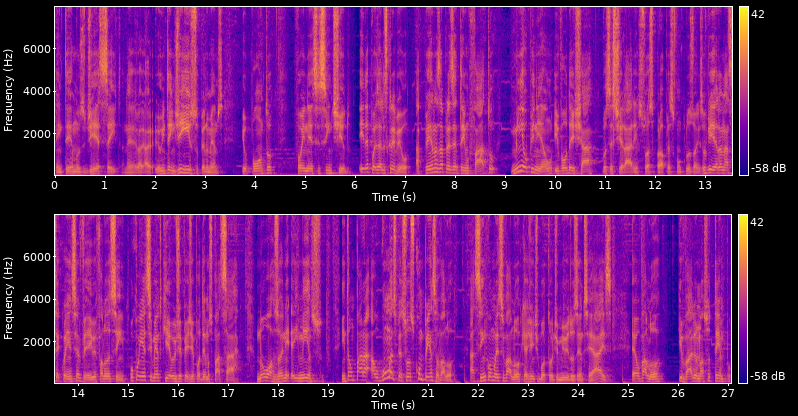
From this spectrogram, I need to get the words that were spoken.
em termos de receita, né? Eu entendi isso, pelo menos, que o ponto foi nesse sentido. E depois ela escreveu: apenas apresentei um fato, minha opinião, e vou deixar vocês tirarem suas próprias conclusões. O Vieira, na sequência, veio e falou assim: o conhecimento que eu e o GPG podemos passar no Warzone é imenso. Então, para algumas pessoas, compensa o valor. Assim como esse valor que a gente botou de R$ 1.200 é o valor que vale o nosso tempo.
